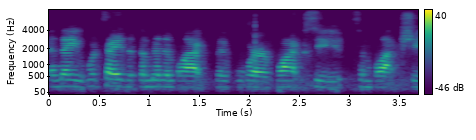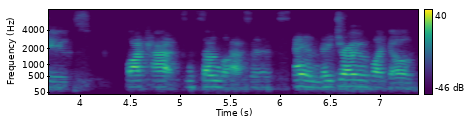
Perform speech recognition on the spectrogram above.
And they would say that the Men in Black they wear black suits and black shoes, black hats and sunglasses, and they drove like a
